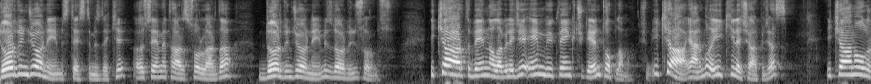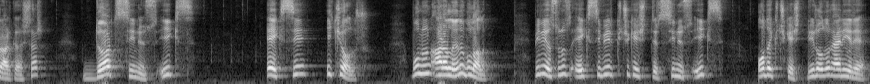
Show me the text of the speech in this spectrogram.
dördüncü örneğimiz testimizdeki ÖSYM tarzı sorularda dördüncü örneğimiz dördüncü sorumuz. 2a artı b'nin alabileceği en büyük ve en küçük değerin toplamı. Şimdi 2a yani burayı 2 ile çarpacağız. 2a ne olur arkadaşlar? 4 sinüs x eksi 2 olur. Bunun aralığını bulalım. Biliyorsunuz eksi 1 küçük eşittir sinüs x. O da küçük eşit 1 olur. Her yeri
